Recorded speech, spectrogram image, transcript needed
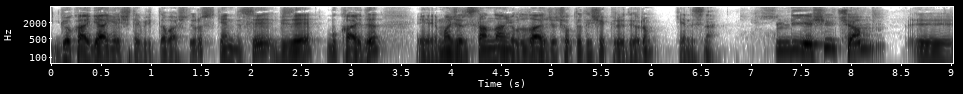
Gökay Gelgeç'le birlikte başlıyoruz. Kendisi bize bu kaydı Macaristan'dan yolladı. Ayrıca çok da teşekkür ediyorum kendisine. Şimdi Yeşilçam e,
